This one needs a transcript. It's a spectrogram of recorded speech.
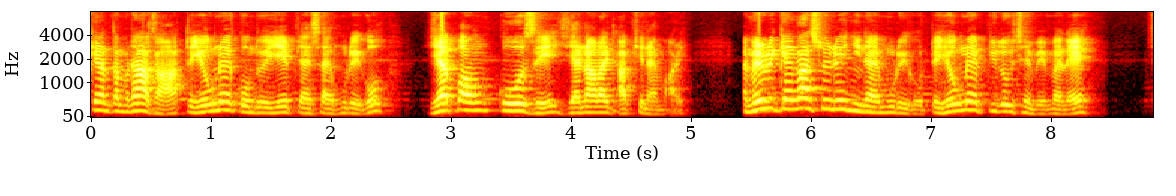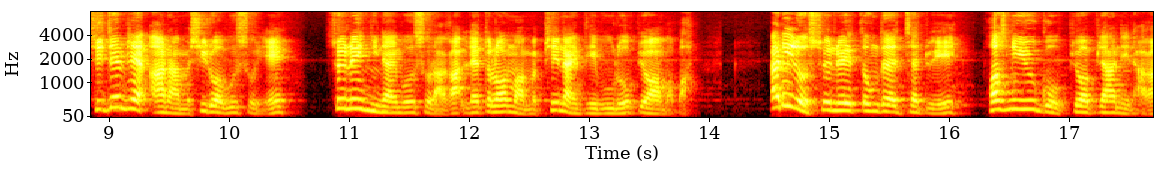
ကန်သမ္မတကတရုတ်နဲ့ကုန်သွယ်ရေးပြန်ဆိုင်မှုတွေကိုရပ်ပေါင်း90ရန်နာလိုက်တာဖြစ်နိုင်ပါတယ်။အမေရိကန်ကဆွေးနွေးညှိနှိုင်းမှုတွေကိုတရုတ်နဲ့ပြုလုပ်ချင်ပေမဲ့လည်းရှီကျင်းဖြင့်အာဏာမရှိတော့ဘူးဆိုရင်ဆွေးနွေးညှိနှိုင်းဖို့ဆိုတာကလက်တလုံးမှာမဖြစ်နိုင်သေးဘူးလို့ပြောရမှာပါ။အဲ့ဒီလိုဆွေးနွေးသုံးသက်ချက်တွေ Fox News ကိုပြောပြနေတာက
